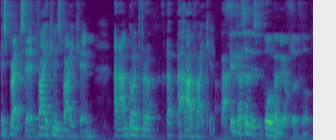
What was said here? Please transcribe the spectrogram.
is Brexit, Viking is Viking, and I'm going for a, a, a hard Viking. I think I said this before, maybe I flip flopped.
